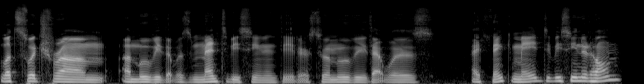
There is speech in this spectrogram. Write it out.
let's switch from a movie that was meant to be seen in theaters to a movie that was, I think, made to be seen at home.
